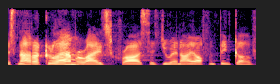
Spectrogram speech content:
It's not a glamorized cross as you and I often think of.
